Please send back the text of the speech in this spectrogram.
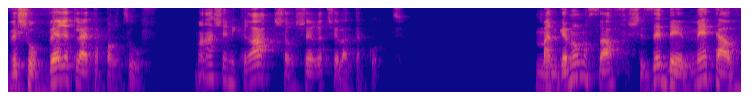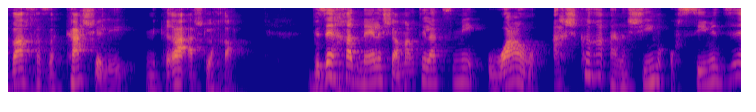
ושוברת לה את הפרצוף. מה שנקרא שרשרת של התקות. מנגנון נוסף, שזה באמת האהבה החזקה שלי, נקרא השלכה. וזה אחד מאלה שאמרתי לעצמי, וואו, אשכרה אנשים עושים את זה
